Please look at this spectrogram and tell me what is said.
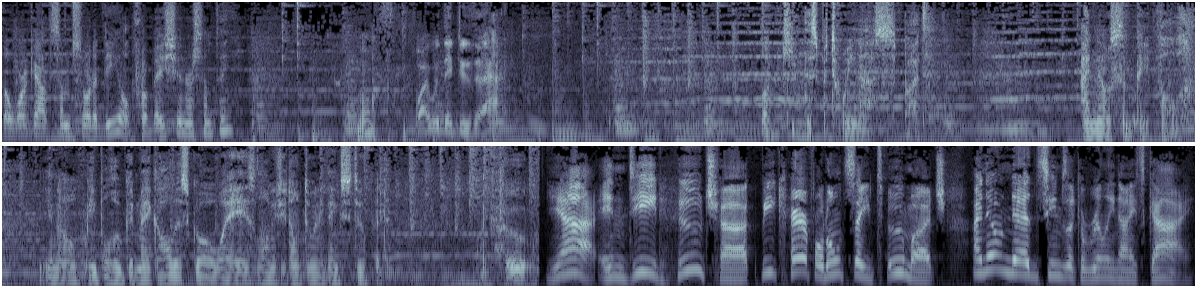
they'll work out some sort of deal, probation or something. Well, why would they do that? Look, keep this between us, but I know some people. You know, people who could make all this go away as long as you don't do anything stupid. Like who? Yeah, indeed. Who, Chuck? Be careful. Don't say too much. I know Ned seems like a really nice guy.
